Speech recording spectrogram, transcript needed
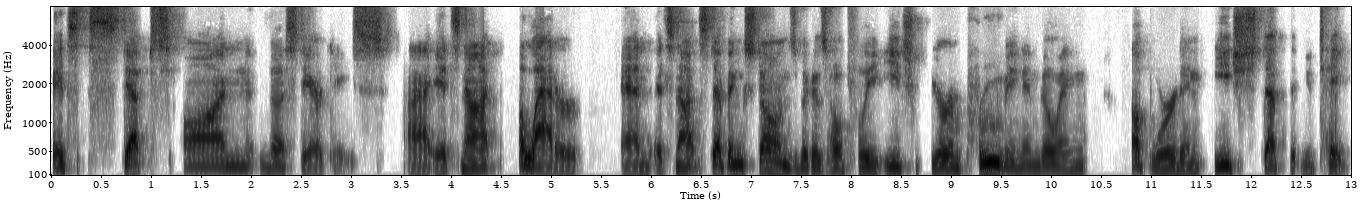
it's steps on the staircase. Uh, it's not a ladder and it's not stepping stones because hopefully each you're improving and going upward in each step that you take.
